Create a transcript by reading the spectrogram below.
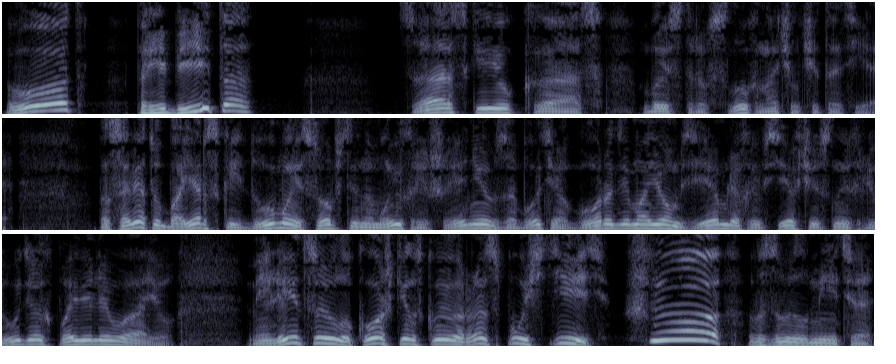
вот, прибито!» «Царский указ», — быстро вслух начал читать я. «По совету Боярской думы и собственному их решению в заботе о городе моем, землях и всех честных людях повелеваю. Милицию Лукошкинскую распустить!» «Что?» — взвыл Митя.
